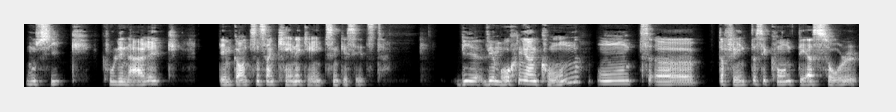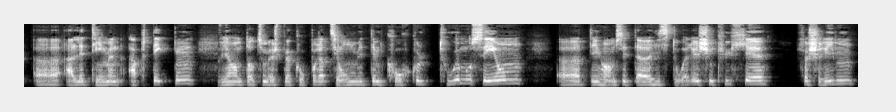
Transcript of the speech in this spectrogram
Musik, Kulinarik. Dem Ganzen sind keine Grenzen gesetzt wir, wir machen ja einen Con und äh, der Fantasy-Con, der soll äh, alle Themen abdecken. Wir haben da zum Beispiel eine Kooperation mit dem Kochkulturmuseum. Äh, die haben sich der historischen Küche verschrieben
